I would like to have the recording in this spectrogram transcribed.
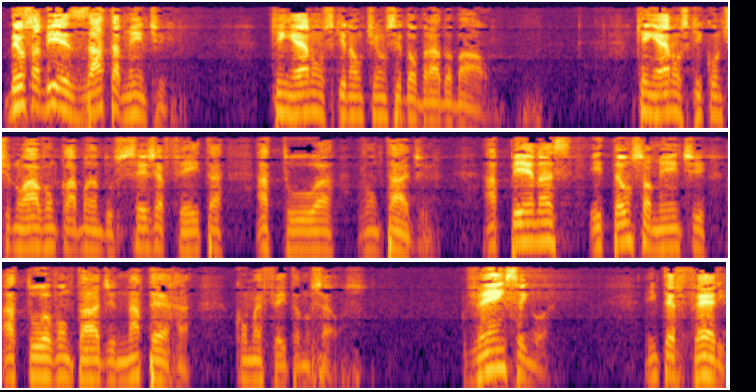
Deus sabia exatamente quem eram os que não tinham se dobrado a Baal. Quem eram os que continuavam clamando: seja feita a tua vontade. Apenas e tão somente a tua vontade na terra, como é feita nos céus. Vem, Senhor. Interfere.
